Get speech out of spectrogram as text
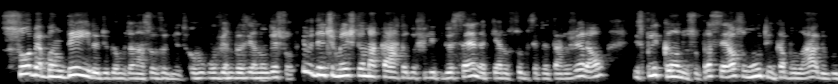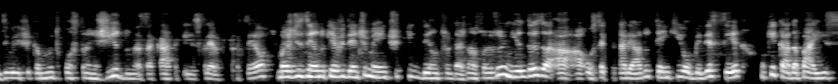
sob a bandeira, digamos, das Nações Unidas. O governo brasileiro não deixou. Evidentemente, tem uma carta do Felipe de Sena, que era o subsecretário-geral, explicando isso para Celso, muito encabulado, inclusive ele fica muito constrangido nessa carta que ele escreve para Celso, mas dizendo que, evidentemente, que dentro das Nações Unidas a, a, o secretariado tem que obedecer o que cada país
